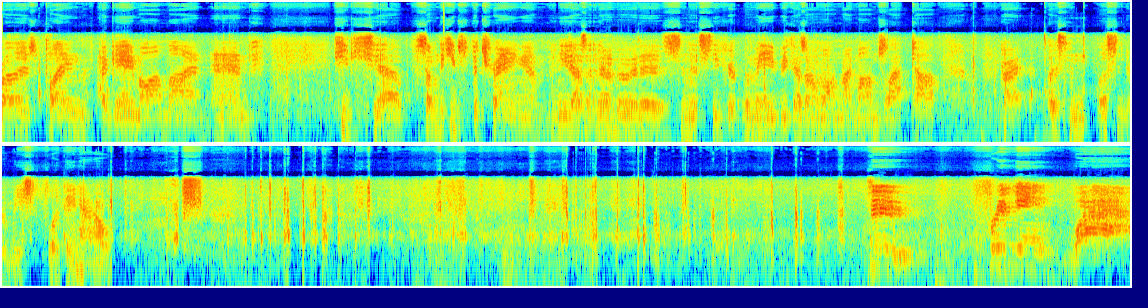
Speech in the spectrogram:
brother's playing a game online, and he uh, somebody keeps betraying him, and he doesn't know who it is, and it's secret with me because I'm on my mom's laptop. All right, listen, listen to me flipping out. Dude, freaking wow.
